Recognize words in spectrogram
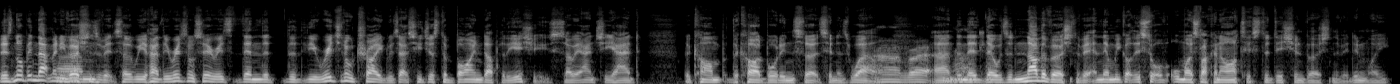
There's not been that many Um, versions of it. So we've had the original series, then the, the, the original trade was actually just a bind up of the issues. So it actually had the car, the cardboard inserts in as well. Ah, right. And then there, there was another version of it, and then we got this sort of almost like an artist edition version of it, didn't we?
